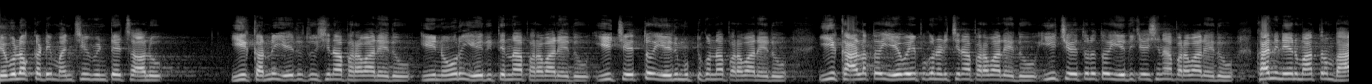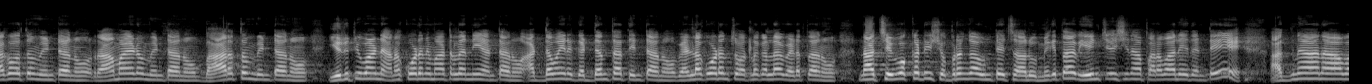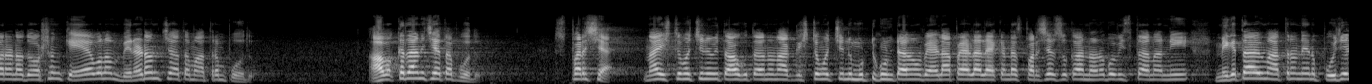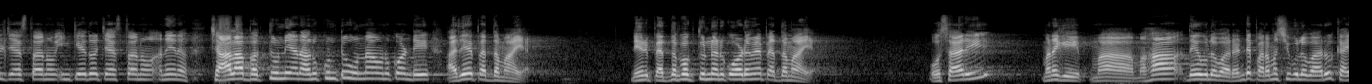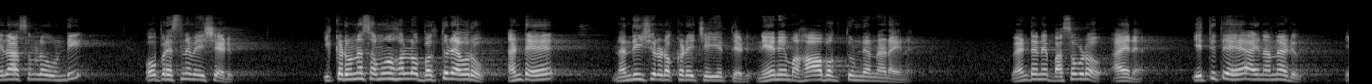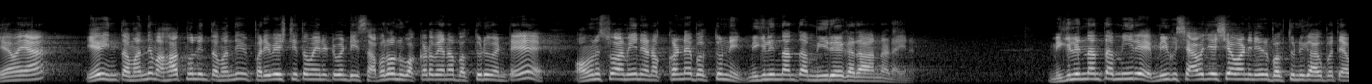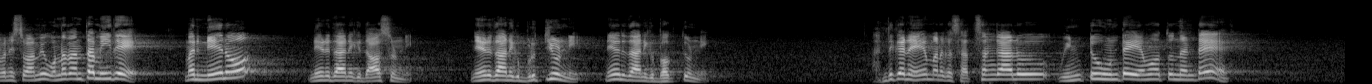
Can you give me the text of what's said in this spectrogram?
చెవులొక్కటి మంచి వింటే చాలు ఈ కన్ను ఏది చూసినా పర్వాలేదు ఈ నోరు ఏది తిన్నా పర్వాలేదు ఈ చేత్తో ఏది ముట్టుకున్నా పర్వాలేదు ఈ కాళ్ళతో ఏ వైపుకు నడిచినా పర్వాలేదు ఈ చేతులతో ఏది చేసినా పర్వాలేదు. కానీ నేను మాత్రం భాగవతం వింటాను రామాయణం వింటాను భారతం వింటాను ఎదుటివాడిని అనకూడని మాటలన్నీ అంటాను అడ్డమైన గడ్డంతా తింటాను వెళ్ళకూడని చోట్లకల్లా వెడతాను. నా చెవి ఒక్కటి శుభ్రంగా ఉంటే చాలు మిగతా ఏం చేసినా పర్వాలేదంటే అజ్ఞానావరణ దోషం కేవలం వినడం చేత మాత్రం పోదు. ఆ ఒక్కదాని చేత పోదు. స్పర్శ. నా ఇష్టం వచ్చినవి తాగుతాను నాకు ఇష్టం వచ్చింది ముట్టుకుంటాను వేళాపేళ లేకుండా స్పర్శ సుఖాన్ని అనుభవిస్తానని మిగతావి మాత్రం నేను పూజలు చేస్తాను ఇంకేదో చేస్తాను నేను చాలా భక్తుడిని అని అనుకుంటూ ఉన్నాం అనుకోండి అదే పెద్ద మాయ. నేను పెద్ద భక్తుడిని అనుకోవడమే పెద్ద మాయ. ఓసారి మనకి మా మహాదేవుల వారు అంటే పరమశివుల వారు కైలాసంలో ఉండి ఓ ప్రశ్న వేశాడు. ఇక్కడున్న సమూహంలో భక్తుడు ఎవరు? అంటే నందీశ్వరుడు ఒక్కడే చేయెత్తాడు. నేనే మహాభక్తుండి అన్నాడు ఆయన. వెంటనే బసవుడు ఆయన ఎత్తితే ఆయన అన్నాడు ఏమయ్యా ఏ ఇంతమంది మహాత్ములు ఇంతమంది పరివేష్టితమైనటువంటి ఈ సభలో నువ్వు ఒక్కడవైనా భక్తుడు అంటే అవును స్వామి నేను ఒక్కడనే భక్తుణ్ణి. మిగిలిందంతా మీరే కదా అన్నాడు ఆయన. మిగిలిందంతా మీరే. మీకు సేవ చేసేవాడిని నేను భక్తుడిని కాకపోతే ఎవరి స్వామి? ఉన్నదంతా మీదే. మరి నేనో? నేను దానికి దాసుణ్ణి. నేను దానికి భృత్యుణ్ణి. నేను దానికి భక్తుణ్ణి. అందుకనే మనకు సత్సంగాలు వింటూ ఉంటే ఏమవుతుందంటే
